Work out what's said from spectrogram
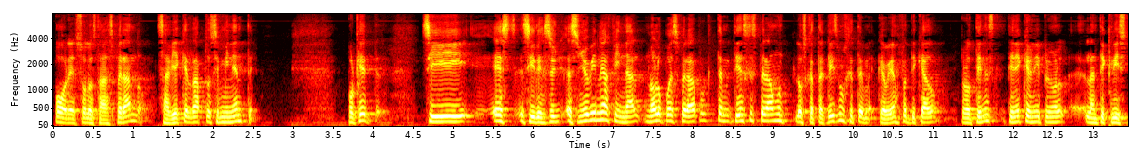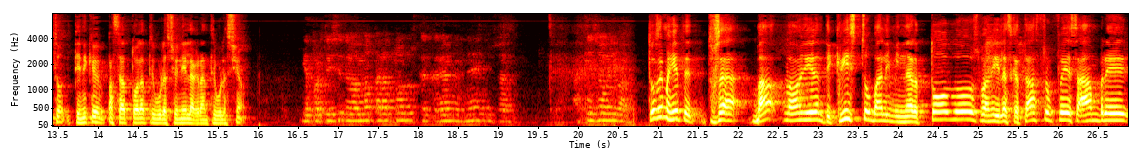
Por eso lo estaba esperando. Sabía que el rapto es inminente. Porque si, si el Señor viene al final, no lo puedes esperar porque tienes que esperar los cataclismos que, te, que habían platicado, pero tienes, tiene que venir primero el anticristo, tiene que pasar toda la tribulación y la gran tribulación. Y aparte dice que va a matar a todos los que crean en él. O sea, ¿a quién se va a llevar? Entonces imagínate, o sea, va, va, a venir anticristo, va a eliminar a todos, van a venir las catástrofes, hambre,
